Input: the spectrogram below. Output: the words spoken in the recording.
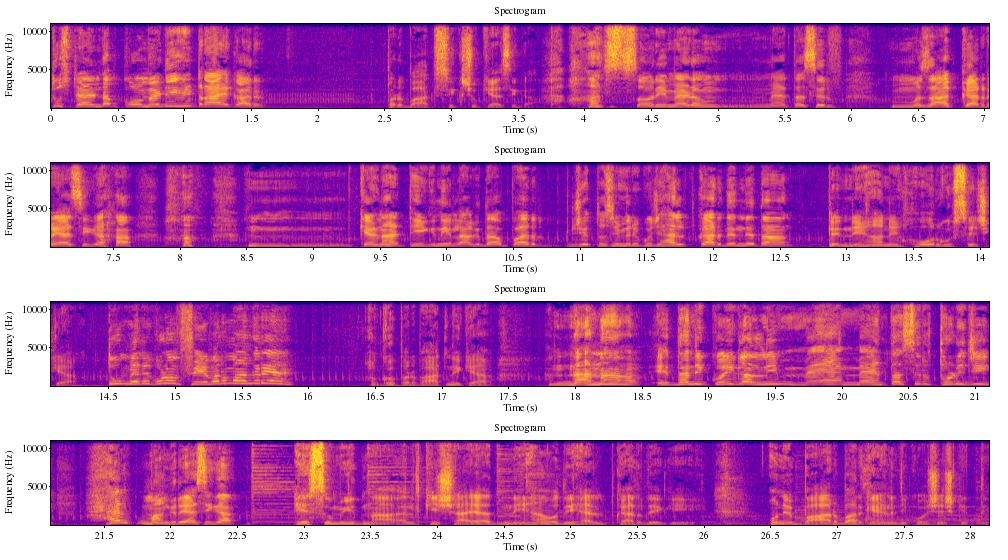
ਤੂੰ ਸਟੈਂਡ ਅਪ ਕਾਮੇਡੀ ਹੀ ਟਰਾਈ ਕਰ। ਪਰ ਬਾਤ ਸਿੱਖ ਚੁੱਕਿਆ ਸੀਗਾ। ਸੌਰੀ ਮੈਡਮ ਮੈਂ ਤਾਂ ਸਿਰਫ ਮਜ਼ਾਕ ਕਰ ਰਿਹਾ ਸੀਗਾ। ਕਹਿਣਾ ਠੀਕ ਨਹੀਂ ਲੱਗਦਾ ਪਰ ਜੇ ਤੁਸੀਂ ਮੇਰੀ ਕੁਝ ਹੈਲਪ ਕਰ ਦਿੰਦੇ ਤਾਂ ਤੇ ਨੇਹਾ ਨੇ ਹੋਰ ਗੁੱਸੇ 'ਚ ਕਿਹਾ ਤੂੰ ਮੇਰੇ ਕੋਲੋਂ ਫੇਵਰ ਮੰਗ ਰਿਹਾ ਹੈ। ਅੱਗੋਂ ਪ੍ਰਭਾਤ ਨੇ ਕਿਹਾ ਨਾ ਨਾ ਇਦਾਂ ਦੀ ਕੋਈ ਗੱਲ ਨਹੀਂ। ਮੈਂ ਮੈਂ ਤਾਂ ਸਿਰਫ ਥੋੜੀ ਜੀ ਹੈਲਪ ਮੰਗ ਰਿਹਾ ਸੀਗਾ। ਇਸ ਉਮੀਦ ਨਾਲ ਕਿ ਸ਼ਾਇਦ ਨੇਹਾ ਉਹਦੀ ਹੈਲਪ ਕਰ ਦੇਗੀ। ਉਹਨੇ ਬਾਰ-ਬਾਰ ਕਹਿਣ ਦੀ ਕੋਸ਼ਿਸ਼ ਕੀਤੀ।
